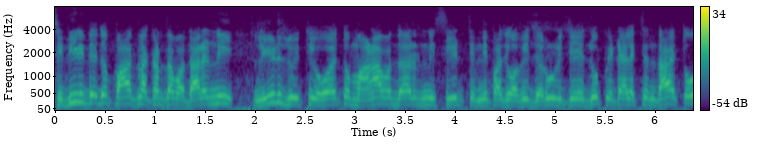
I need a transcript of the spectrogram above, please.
સીધી રીતે જો પાંચ લાખ કરતાં વધારેની લીડ જોઈતી હોય તો માણાવદરની સીટ તેમની પાસે હોવી જરૂરી છે. જો પેટા ઇલેક્શન થાય તો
